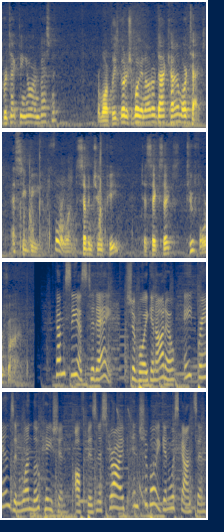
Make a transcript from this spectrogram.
protecting your investment. For more, please go to SheboyganAuto.com or text SCB4172P to 66245. Come see us today. Sheboygan Auto, eight brands in one location, off Business Drive in Sheboygan, Wisconsin.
